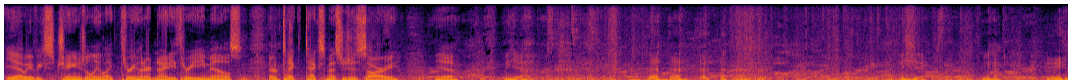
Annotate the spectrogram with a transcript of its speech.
Yeah, we've exchanged only like 393 emails or text text messages. Sorry. Yeah. Yeah. yeah. yeah.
